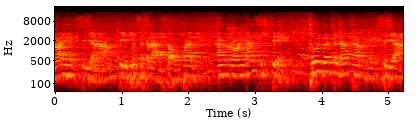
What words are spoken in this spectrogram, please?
น้อยแห่งสยาม ปีพุทธศักราช 2557 ทูตวัฒนธรรมแห่งสยาม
